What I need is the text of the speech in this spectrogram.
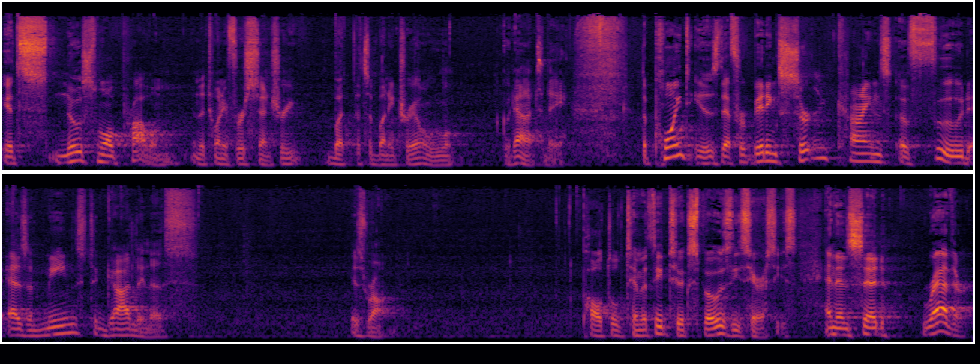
It's no small problem in the 21st century, but that's a bunny trail, and we won't go down it today. The point is that forbidding certain kinds of food as a means to godliness is wrong. Paul told Timothy to expose these heresies and then said, rather,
